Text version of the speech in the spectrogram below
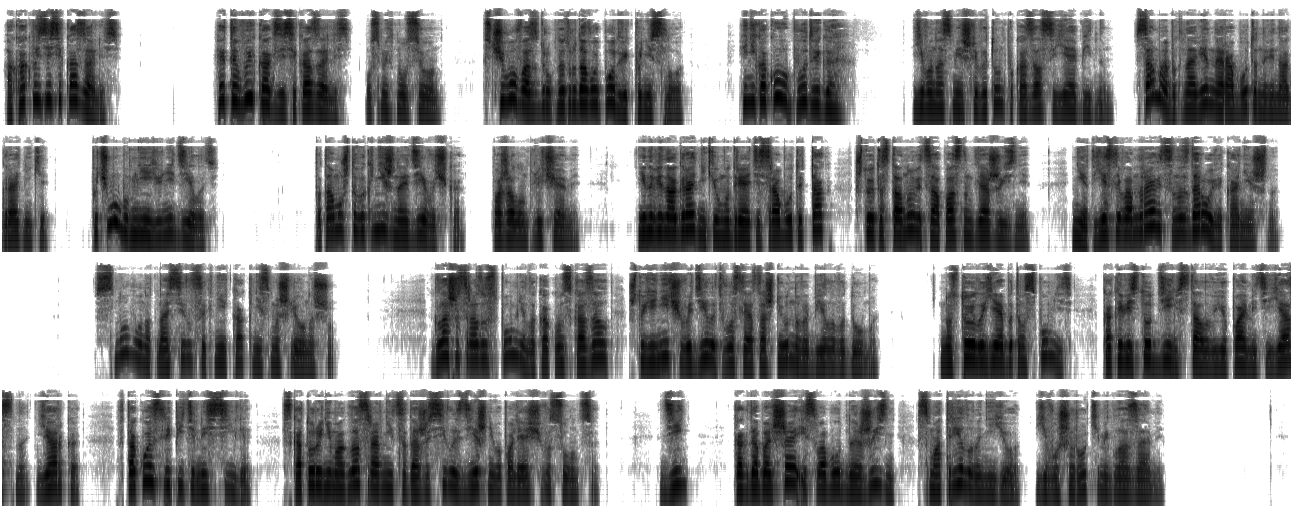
— А как вы здесь оказались? — Это вы как здесь оказались? — усмехнулся он. — С чего вас вдруг на трудовой подвиг понесло? — И никакого подвига. Его насмешливый тон показался ей обидным. — Самая обыкновенная работа на винограднике. Почему бы мне ее не делать? — Потому что вы книжная девочка, — пожал он плечами. — И на винограднике умудряетесь работать так, что это становится опасным для жизни. Нет, если вам нравится, на здоровье, конечно. Снова он относился к ней как к несмышленышу. Глаша сразу вспомнила, как он сказал, что ей нечего делать возле осажденного Белого дома. Но стоило ей об этом вспомнить, как и весь тот день встал в ее памяти ясно, ярко, в такой ослепительной силе, с которой не могла сравниться даже сила здешнего палящего солнца. День, когда большая и свободная жизнь смотрела на нее его широкими глазами.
